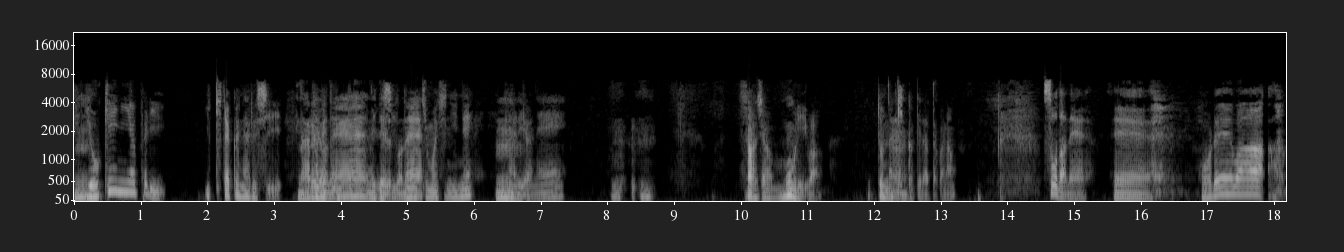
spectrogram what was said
うん余計にやっぱり行きたくなるし、なるよ食べてみたくなね。見てるとしっていうね。気持ちにね、うん。なるよね。うんさあ、じゃあ、モーリーは、どんなきっかけだったかな、そうだね。えー、俺は、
